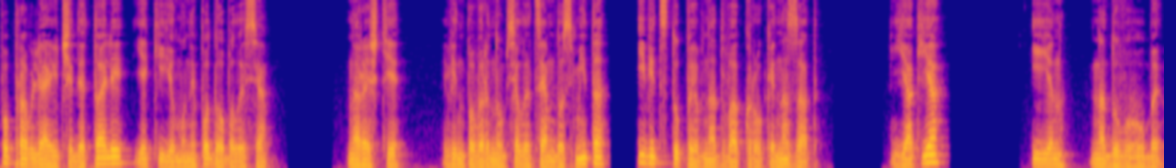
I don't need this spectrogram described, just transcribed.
поправляючи деталі, які йому не подобалися. Нарешті він повернувся лицем до сміта і відступив на два кроки назад. Як я? Ієн надув губи.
